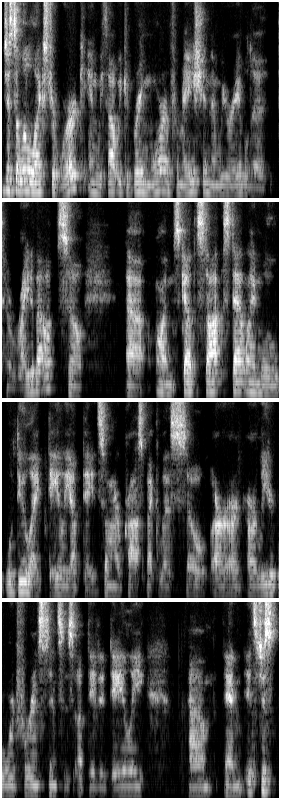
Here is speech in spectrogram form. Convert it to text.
just a little extra work, and we thought we could bring more information than we were able to to write about. So uh, on Scout the stat, stat line, we'll we'll do like daily updates on our prospect list. So our, our, our leaderboard, for instance, is updated daily. Um, and it's just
